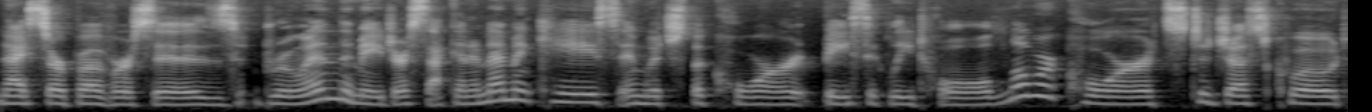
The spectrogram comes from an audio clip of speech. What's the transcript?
NYSRPA versus Bruen, the major Second Amendment case, in which the court basically told lower courts to just, quote,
